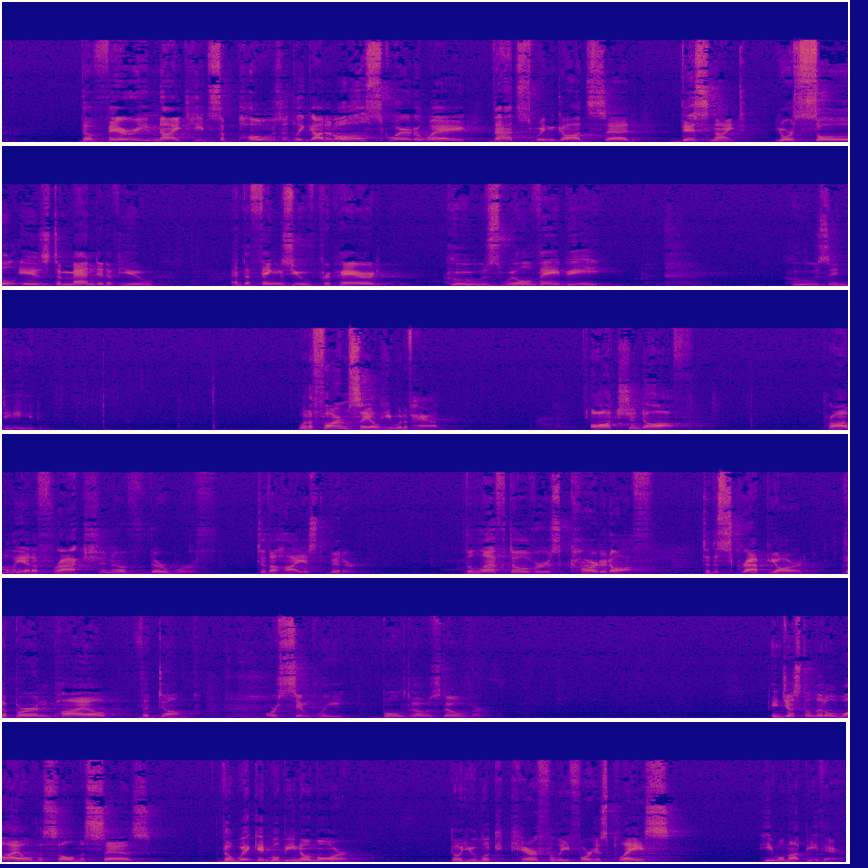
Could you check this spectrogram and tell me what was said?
the very night he'd supposedly got it all squared away, that's when God said, This night your soul is demanded of you, and the things you've prepared, whose will they be? Whose indeed? What a farm sale he would have had auctioned off, probably at a fraction of their worth, to the highest bidder. The leftovers carted off to the scrapyard, the burn pile, the dump, or simply bulldozed over. In just a little while, the psalmist says, the wicked will be no more. Though you look carefully for his place, he will not be there.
